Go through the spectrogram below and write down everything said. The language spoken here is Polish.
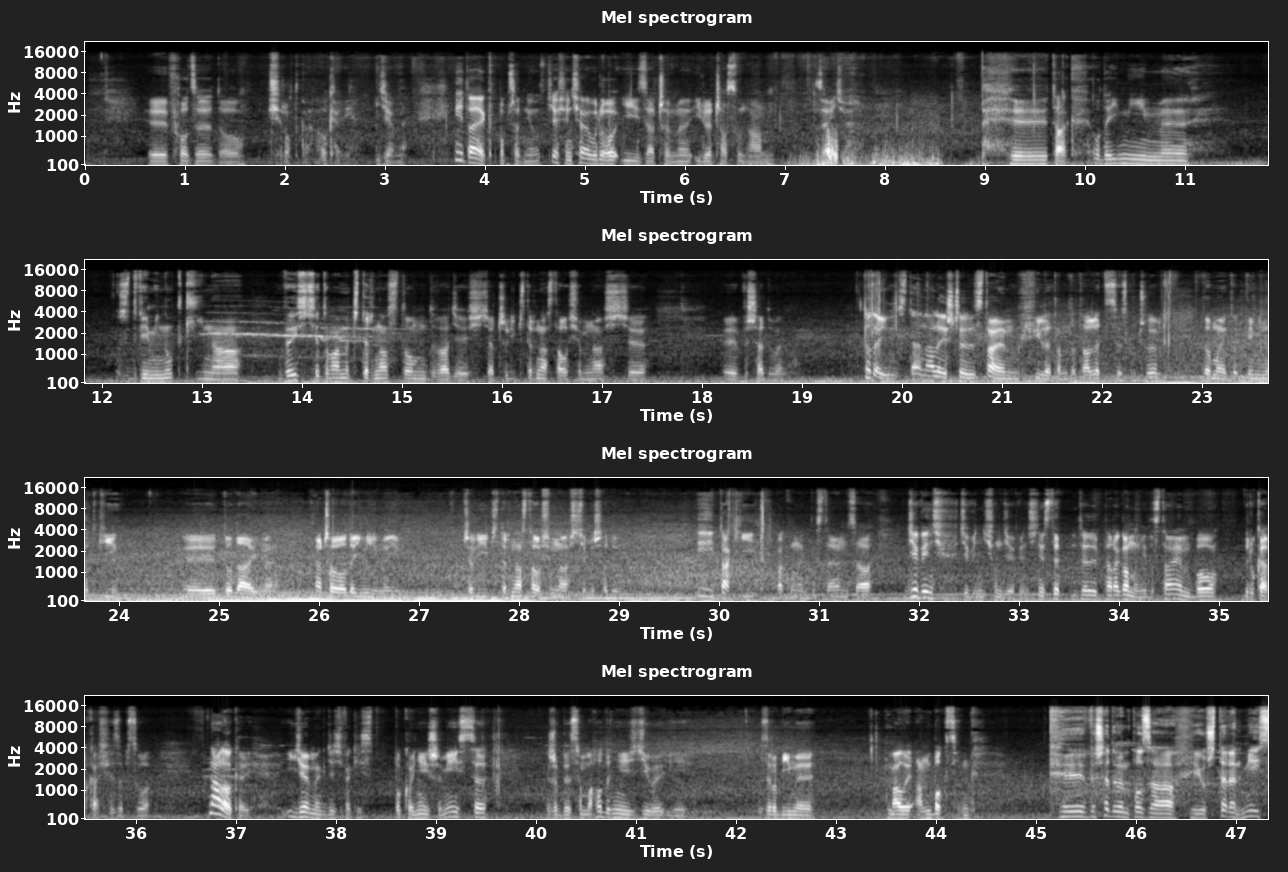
wchodzę do środka. Ok, idziemy. I tak jak poprzednio, 10 euro i zobaczymy ile czasu nam zejdzie. Yy, tak, odejmijmy z dwie minutki na wyjście, to mamy 14.20, czyli 14.18 yy, wyszedłem. Tutaj ten, ale jeszcze stałem chwilę tam do toalety, sobie skoczyłem, to moje te dwie minutki yy, dodajmy, znaczy odejmijmy im, czyli 14.18 wyszedłem. I taki pakunek dostałem za 9,99. Niestety paragonu nie dostałem, bo drukarka się zepsuła. No ale okej, idziemy gdzieś w jakieś spokojniejsze miejsce, żeby samochody nie jeździły i zrobimy mały unboxing. Wyszedłem poza już teren miejsca.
